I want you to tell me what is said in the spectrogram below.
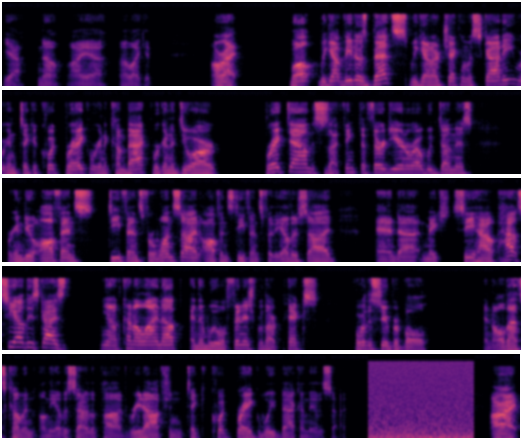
Yeah, no, I uh I like it. All right. Well, we got Vito's bets. We got our check-in with Scotty. We're gonna take a quick break. We're gonna come back. We're gonna do our breakdown. This is, I think, the third year in a row we've done this. We're gonna do offense, defense for one side, offense, defense for the other side, and uh make see how how see how these guys you know kind of line up, and then we will finish with our picks for the Super Bowl. And all that's coming on the other side of the pod. Read option. Take a quick break. We'll be back on the other side. All right.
